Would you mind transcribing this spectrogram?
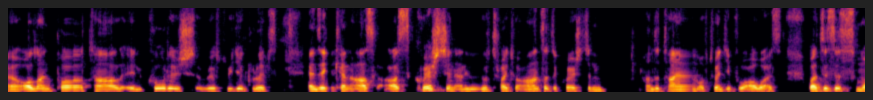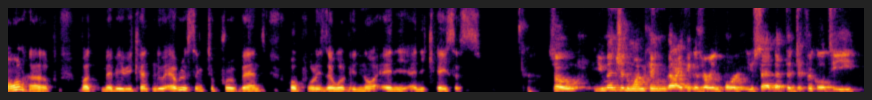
uh, online portal in Kurdish with video clips, and they can ask us question, and we will try to answer the question on the time of 24 hours. But this is small help, but maybe we can do everything to prevent, hopefully there will be no any, any cases. So you mentioned one thing that I think is very important. You said that the difficulty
